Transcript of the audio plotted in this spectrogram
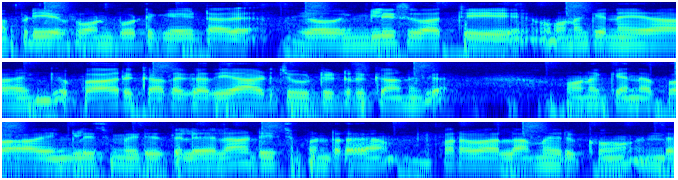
அப்படியே ஃபோன் போட்டு கேட்டார். யோ இங்கிலீஷ் வாத்தி உனக்கு என்னையா? இங்கே பாரு கதை கதையாக அடித்து விட்டுட்டு இருக்கானுங்க. உனக்கு என்னப்பா இங்கிலீஷ் மீடியத்துலலாம் டீச் பண்ணுற பரவாயில்லாமல் இருக்கும். இந்த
